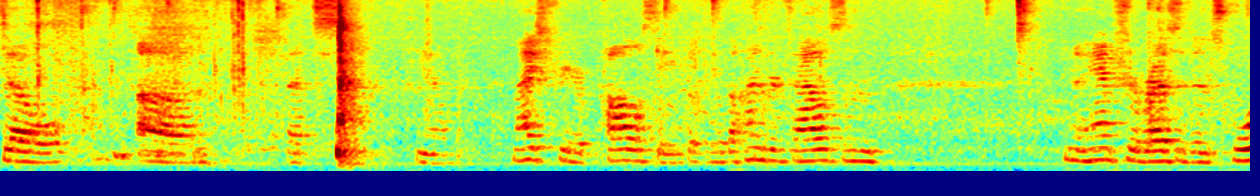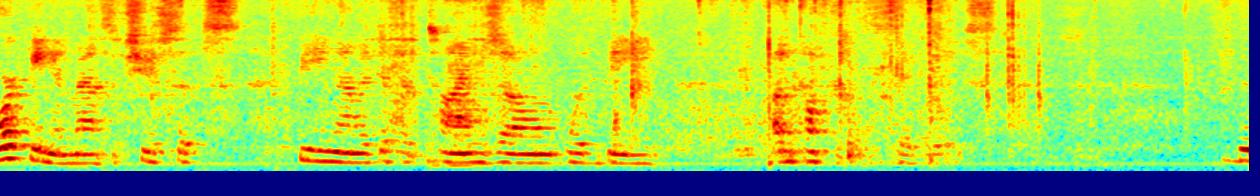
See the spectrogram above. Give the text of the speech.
So, um, that's, you know, nice for your policy, but with a hundred thousand New Hampshire residents working in Massachusetts, being on a different time zone would be uncomfortable, to say the least. The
